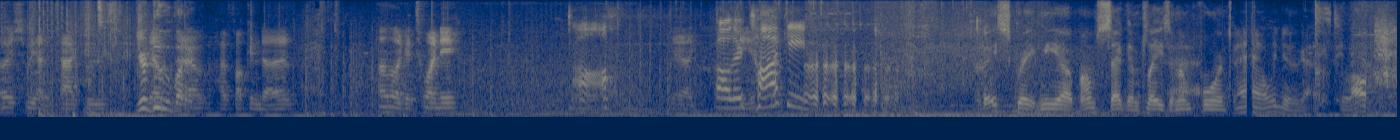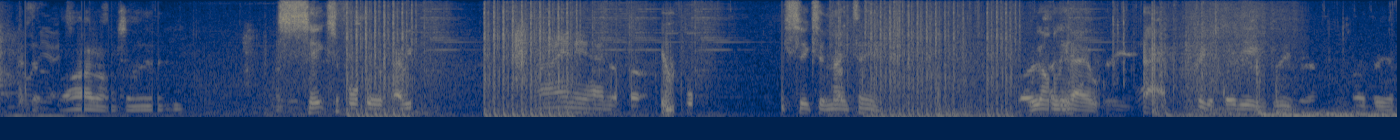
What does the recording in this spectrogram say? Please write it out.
I wish we had attack boost. Your Yeah, doo-doo butter. I, I fucking died. I'm like a 20. Aw. Yeah, like Oh, they're 15. talking! They scraped me up. I'm second place and I'm four and Man, we just got slow. At the bottom, son. six, four, I ain't even had no. six and nineteen. We only had I think it's 38 and 3, bro. Sorry, three and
